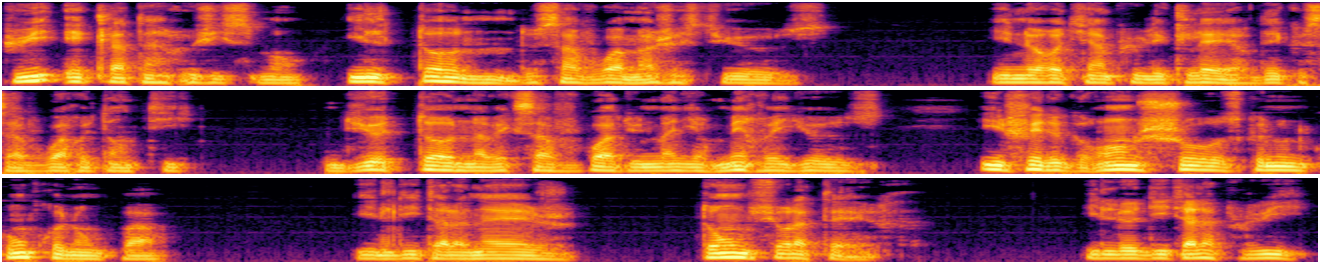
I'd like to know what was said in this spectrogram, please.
Puis éclate un rugissement, il tonne de sa voix majestueuse. Il ne retient plus l'éclair dès que sa voix retentit. Dieu tonne avec sa voix d'une manière merveilleuse. Il fait de grandes choses que nous ne comprenons pas. Il dit à la neige, tombe sur la terre. Il le dit à la pluie,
